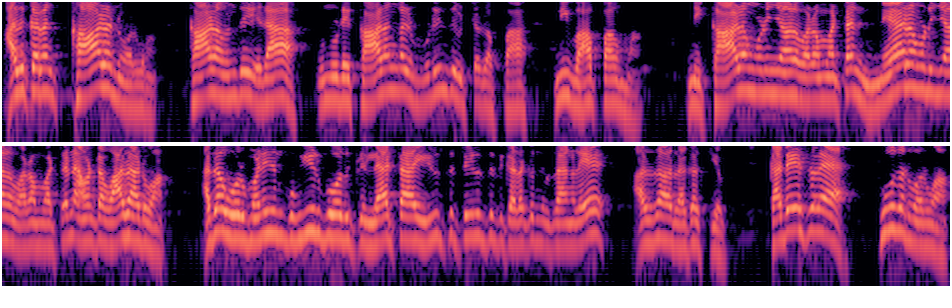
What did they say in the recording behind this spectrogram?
அதுக்கப்புறம் காலன் வருவான். காலம் வந்து எடா உன்னுடைய காலங்கள் முடிந்து விட்டதப்பா. நீ வாப்பாம்மா. நீ காலம் முடிஞ்சாலும் வரமாட்டேன் நேரம் முடிஞ்சாலும் வரமாட்டேன்னு அவன்கிட்ட வாதாடுவான். அதான் ஒரு மனிதனுக்கு உயிர் போவதுக்கு லேட்டாக இழுத்துட்டு இழுத்துட்டு கிடக்குன்னு சொல்கிறாங்களே அதுதான் ரகசியம். கடைசியில் தூதன் வருவான்.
